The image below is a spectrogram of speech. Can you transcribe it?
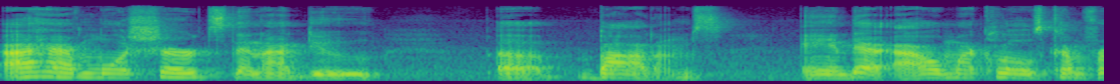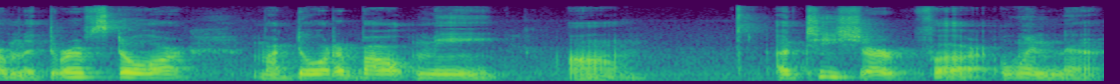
I have more shirts than I do uh, bottoms. And that all my clothes come from the thrift store. My daughter bought me um, a t-shirt for when the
